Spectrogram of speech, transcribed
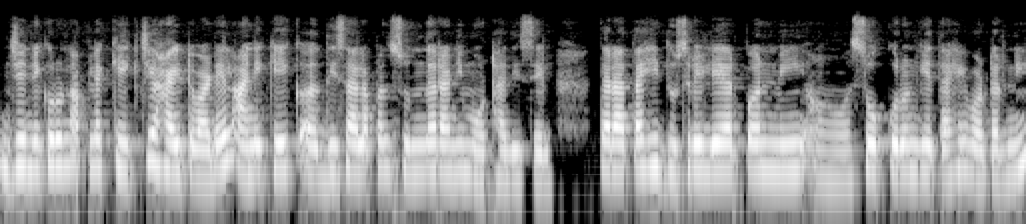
जेणेकरून आपल्या केकची हाईट वाढेल आणि केक दिसायला पण सुंदर आणि मोठा दिसेल. तर आता ही दुसरी लेअर पण मी सोक करून घेत आहे वॉटरनी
